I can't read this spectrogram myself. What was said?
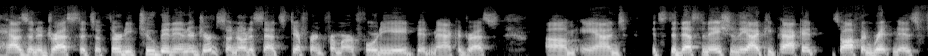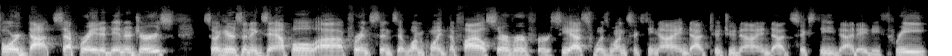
has an address that's a 32-bit integer. So notice that's different from our 48-bit MAC address. Um, and it's the destination of the IP packet. It's often written as four dot separated integers. So here's an example. Uh, for instance, at one point, the file server for CS was 169.229.60.83.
